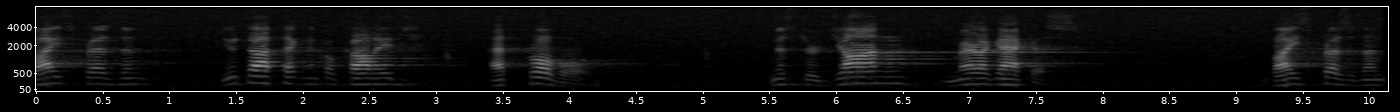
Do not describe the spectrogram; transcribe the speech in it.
Vice President, Utah Technical College at Provo. Mr. John Maragakis, Vice President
